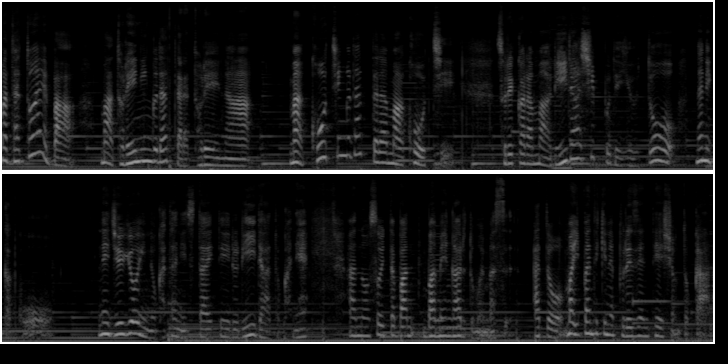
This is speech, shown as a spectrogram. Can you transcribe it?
まあ、例えば、まあ、トレーニングだったらトレーナーまあコーチングだったらまあコーチそれからまあリーダーシップで言うと何かこうね、従業員の方に伝えているリーダーとかねあのそういった場面があると思います。あと、まあ、一般的なプレゼンテーションとか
